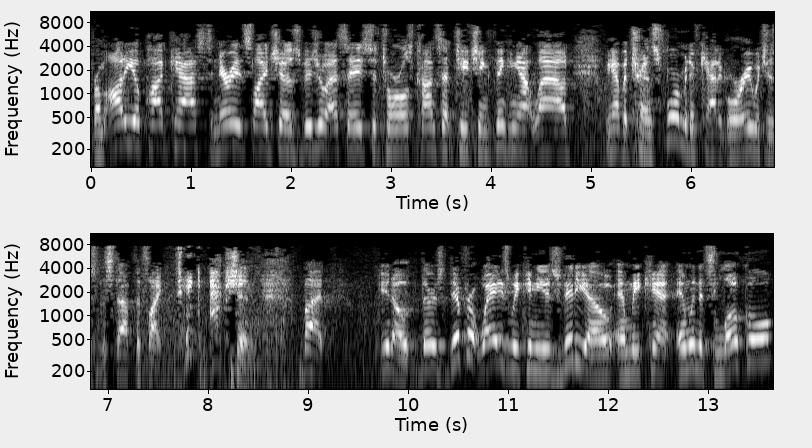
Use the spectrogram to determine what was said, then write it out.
from audio podcasts to narrated slideshows, visual essays, tutorials, concept teaching, thinking out loud. We have a transformative category, which is the stuff that's like, take action. But you know, there's different ways we can use video, and we can, and when it's local,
